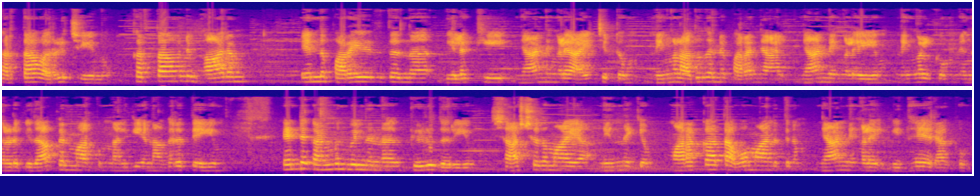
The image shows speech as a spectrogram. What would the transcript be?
കർത്താവ് അരുളി ചെയ്യുന്നു. കർത്താവിന്റെ ഭാരം എന്ന് പറയരുതെന്ന് വിലക്കി ഞാൻ നിങ്ങളെ അയച്ചിട്ടും നിങ്ങൾ അതുതന്നെ പറഞ്ഞാൽ ഞാൻ നിങ്ങളെയും നിങ്ങൾക്കും നിങ്ങളുടെ പിതാക്കന്മാർക്കും നൽകിയ നഗരത്തെയും എന്റെ കൺമുൻപിൽ നിന്ന് പിഴുതെറിയും. ശാശ്വതമായ നിന്ദയ്ക്കും മറക്കാത്ത അവമാനത്തിനും ഞാൻ നിങ്ങളെ വിധേയരാക്കും.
